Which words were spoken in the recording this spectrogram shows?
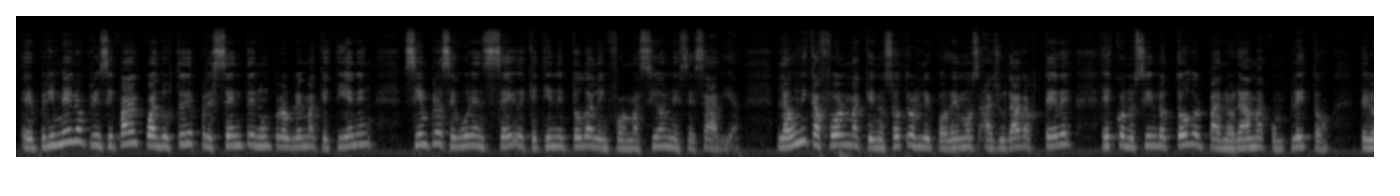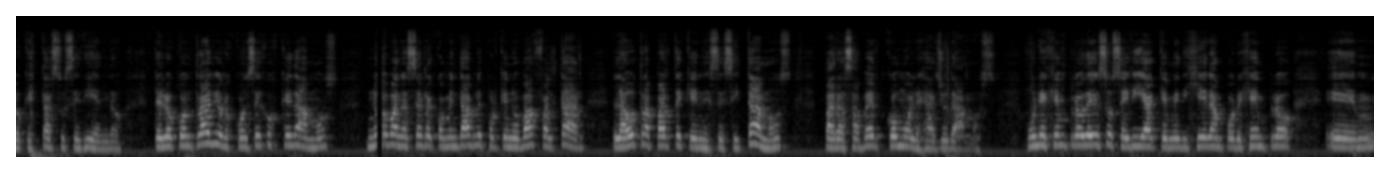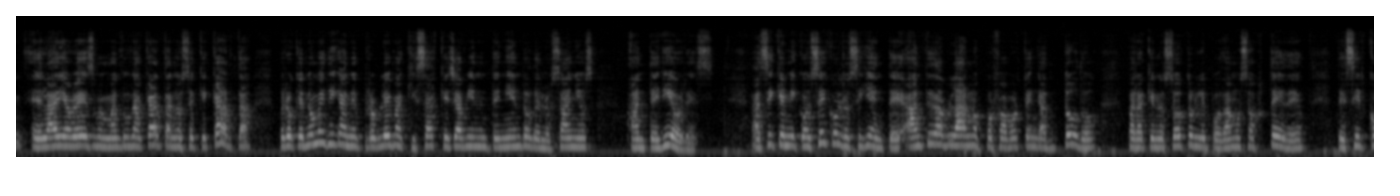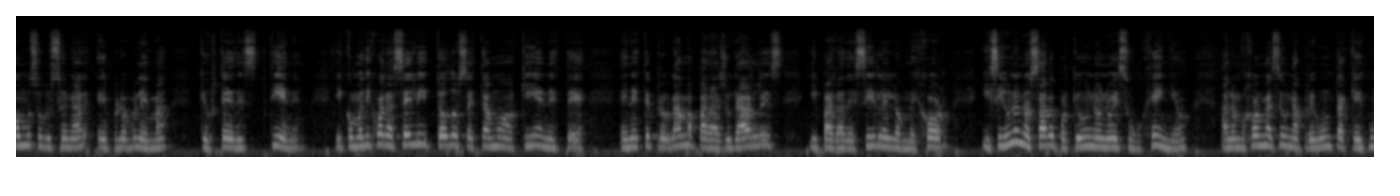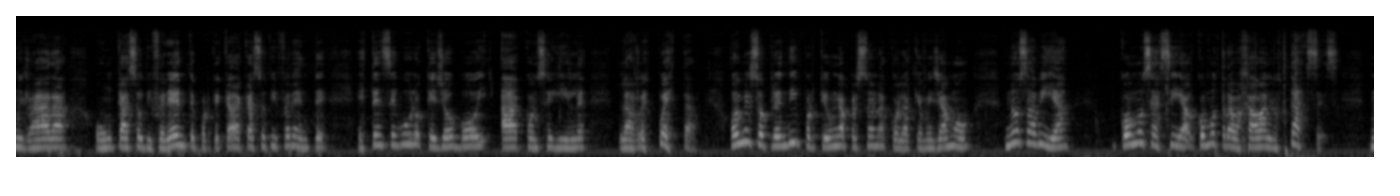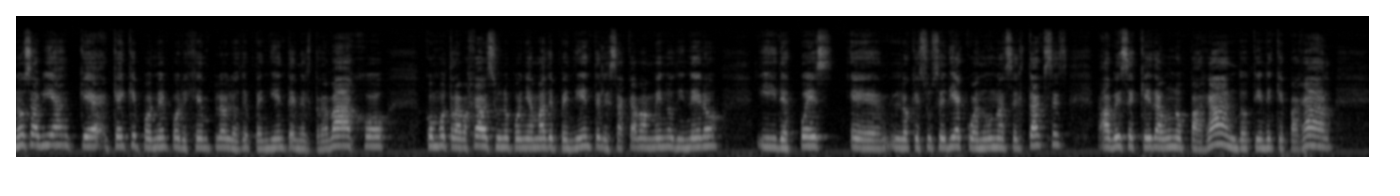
eh, primero, principal, cuando ustedes presenten un problema que tienen, siempre asegúrense de que tienen toda la información necesaria. La única forma que nosotros le podemos ayudar a ustedes es conociendo todo el panorama completo de lo que está sucediendo. De lo contrario, los consejos que damos no van a ser recomendables porque nos va a faltar la otra parte que necesitamos para saber cómo les ayudamos. Un ejemplo de eso sería que me dijeran, por ejemplo, em, el IRS me mandó una carta, no sé qué carta, pero que no me digan el problema quizás que ya vienen teniendo de los años anteriores. Así que mi consejo es lo siguiente, antes de hablarnos, por favor tengan todo para que nosotros le podamos a ustedes decir cómo solucionar el problema que ustedes tienen. Y como dijo Araceli, todos estamos aquí en este, en este programa para ayudarles y para decirles lo mejor. Y si uno no sabe por qué uno no es un genio, a lo mejor me hace una pregunta que es muy rara o un caso diferente, porque cada caso es diferente, estén seguros que yo voy a conseguirle la respuesta. Hoy me sorprendí porque una persona con la que me llamó no sabía cómo se hacía, cómo trabajaban los taxes. No sabían que, hay que poner, por ejemplo, los dependientes en el trabajo, cómo trabajaba, si uno ponía más dependiente, le sacaban menos dinero y después eh, lo que sucedía cuando uno hace el taxes, a veces queda uno pagando, tiene que pagar.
